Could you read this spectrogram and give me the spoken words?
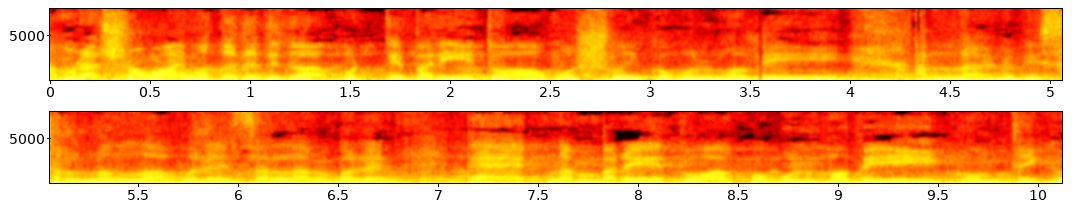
আমরা সময় মতো যদি দোয়া করতে পারি তো অবশ্যই কবুল হবে। আল্লাহ নবী সাল্লাহ সাল্লাম বলেন, এক নম্বরে দোয়া কবুল হবে, ঘুম থেকে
